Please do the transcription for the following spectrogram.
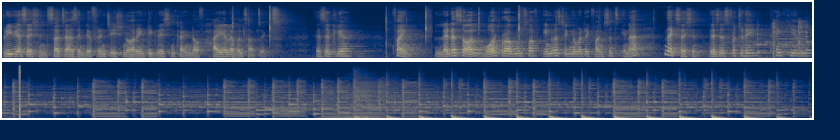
previous session such as in differentiation or integration kind of higher level subjects. Is that clear? Fine. Let us solve more problems of inverse trigonometric functions in our next session. This is for today. Thank you.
